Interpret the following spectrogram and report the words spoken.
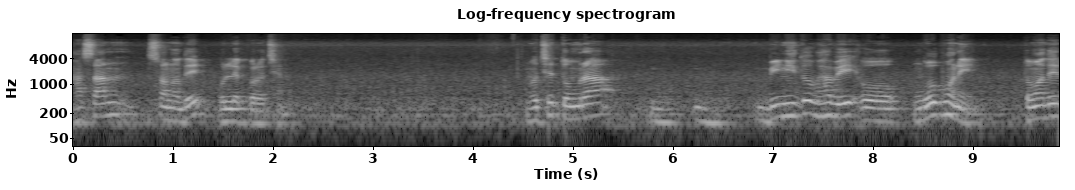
হাসান সনদে উল্লেখ করেছেন। বলছে, তোমরা বিনীতভাবে ও গোপনে তোমাদের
